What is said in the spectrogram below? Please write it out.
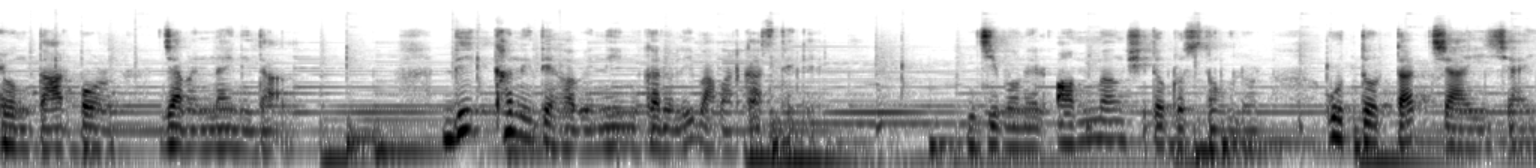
এবং তারপর যাবেন নাইনিতাল দীক্ষা নিতে হবে নিমকারলি বাবার কাছ থেকে। জীবনের অমীমাংসিত প্রশ্নগুলোর উত্তর তার চাই চাই।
